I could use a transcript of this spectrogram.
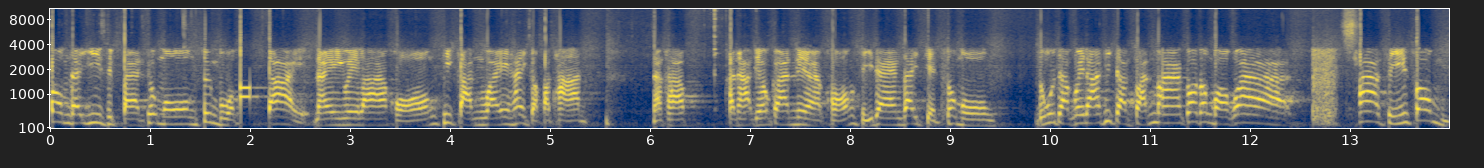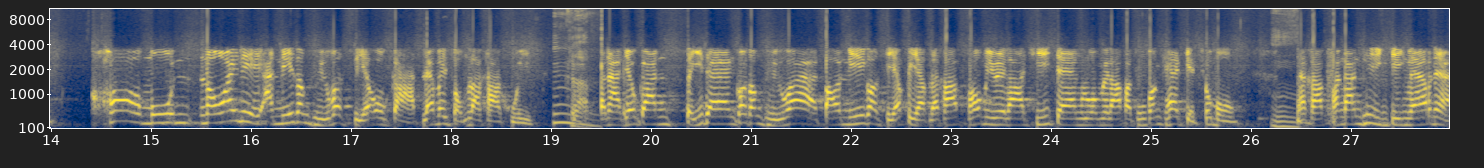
ส้มได้ 28 ชั่วโมง ซึ่งบวกได้ในเวลาของที่กันไว้ให้กับประธานนะครับ ขณะเดียวกันเนี่ยของสีแดงได้ 7 ชั่วโมง ดูจากเวลาที่จัดสรรมาก็ต้องบอกว่าถ้าสีส้มข้อมูลน้อยนี่ อันนี้ต้องถือว่าเสียโอกาสและไม่สมราคาคุยอืมครับขณะเดียวกันสีแดงก็ต้องถือว่าตอนนี้ก็เสียเปรียบแล้วครับ เพราะมีเวลาชี้แจงรวมเวลาประท้วงแค่เจ็ดชั่วโมงอืมนะครับทั้งนั้นที่จริง ๆ แล้วเนี่ย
